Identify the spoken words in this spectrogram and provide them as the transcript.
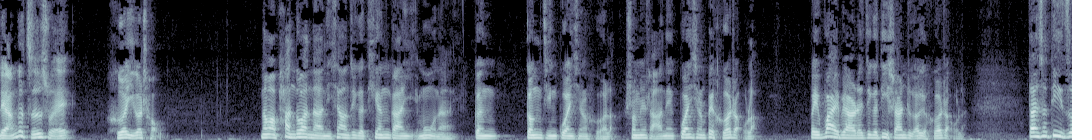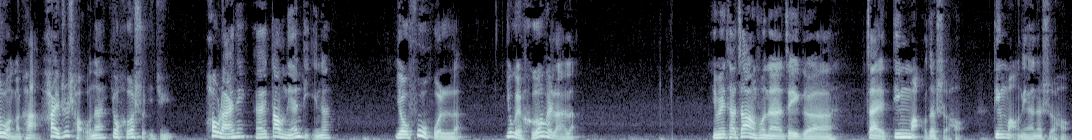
两个子水合一个丑。那么判断呢？你像这个天干乙木呢，跟庚金官星合了，说明啥呢？官星被合走了，被外边的这个第三者给合走了。但是地支我们看亥子丑呢，又合水局。后来呢，哎，到年底呢，又复婚了，又给合回来了。因为她丈夫呢，这个在丁卯的时候，丁卯年的时候，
